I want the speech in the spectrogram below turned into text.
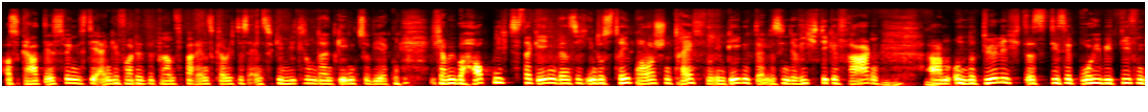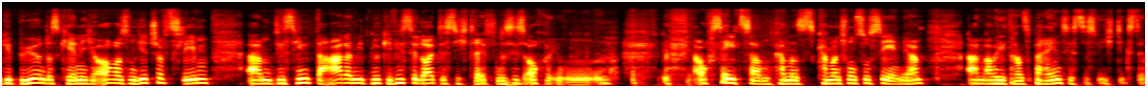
Also gerade deswegen ist die eingeforderte Transparenz, glaube ich, das einzige Mittel, um da entgegenzuwirken. Ich habe überhaupt nichts dagegen, wenn sich Industriebranchen treffen. Im Gegenteil, das sind ja wichtige Fragen. Mhm. Ähm, und natürlich, dass diese prohibitiven Gebühren, das kenne ich auch aus dem Wirtschaftsleben, ähm, die sind da, damit nur gewisse Leute sich treffen. Das ist auch, äh, auch seltsam, kann, man's, kann man schon so sehen. Ja? Ähm, aber die Transparenz ist das Wichtigste.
